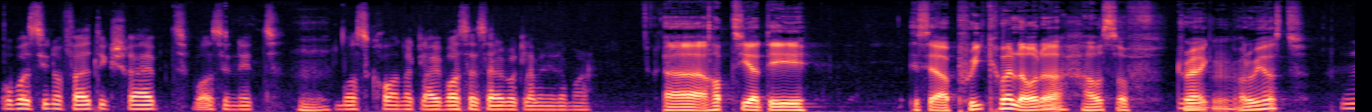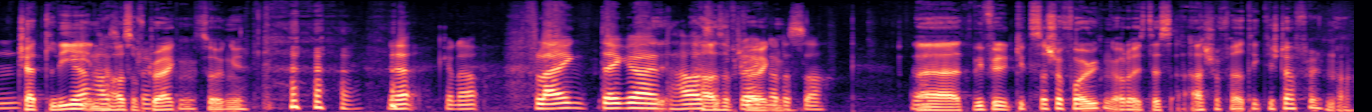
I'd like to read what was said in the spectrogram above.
ob er sie noch fertig schreibt, weiß ich nicht. Mhm. Was kann er, glaube ich, weiß er selber, glaube ich, nicht einmal. Äh, habt ihr ja die, ist ja ein Prequel, oder? House of Dragon, mhm. oder wie heißt mhm. Jet Li ja, in House, House of, Dragon, Dragon so irgendwie. ja, genau. Flying Dagger and House, House of, of Dragon, Dragon, oder so. Ja. Äh, wie viel gibt es da schon Folgen, oder ist das auch schon fertig, die Staffel? Nein.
